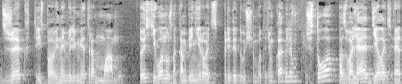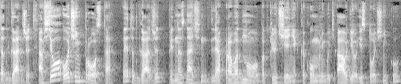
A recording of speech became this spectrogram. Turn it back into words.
джек 3,5 мм маму. То есть его нужно комбинировать с предыдущим вот этим кабелем, что позволяет делать этот гаджет. А все очень просто. Этот гаджет предназначен для проводного подключения к какому-нибудь аудиоисточнику.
